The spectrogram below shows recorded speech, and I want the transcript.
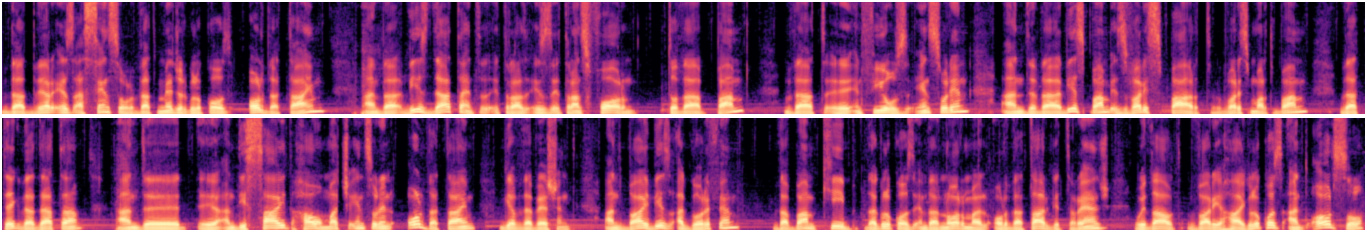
that there is a sensor that measures glucose all the time, and the, this data is transformed to the pump that uh, infuse insulin, and the, this pump is very smart, very smart pump that take the data and, uh, uh, and decide how much insulin all the time give the patient. And by this algorithm, the pump keep the glucose in the normal or the target range without very high glucose and also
